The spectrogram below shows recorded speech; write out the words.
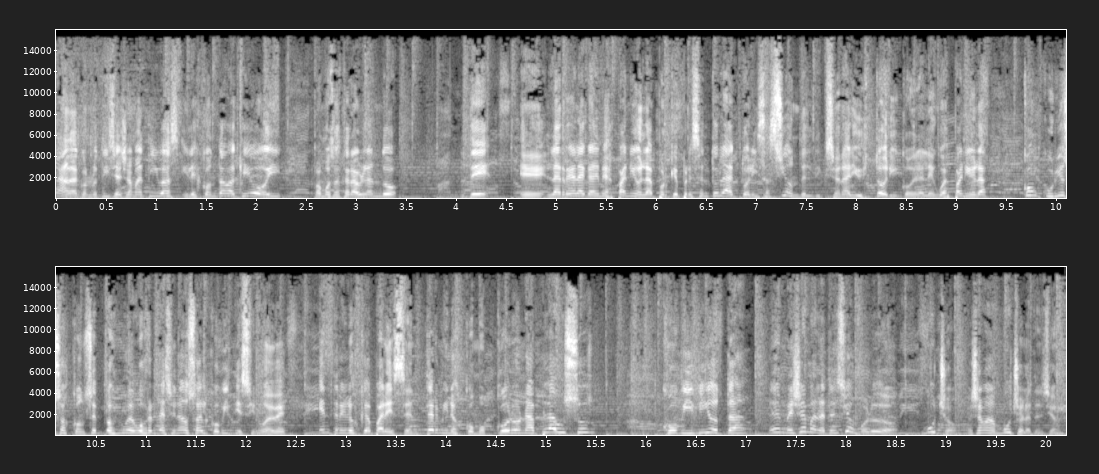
nada, con noticias llamativas y les contaba que hoy vamos a estar hablando de eh, la Real Academia Española porque presentó la actualización del diccionario histórico de la lengua española con curiosos conceptos nuevos relacionados al COVID-19, entre los que aparecen términos como coronaplausos, covidiota, eh, me llama la atención, boludo, mucho, me llama mucho la atención.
